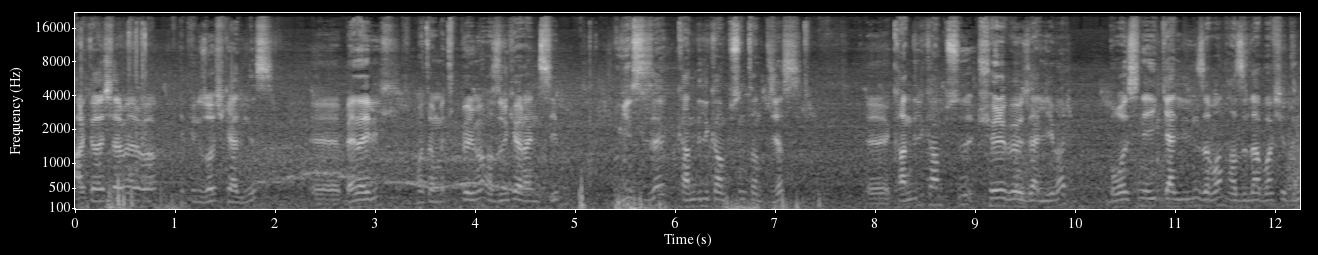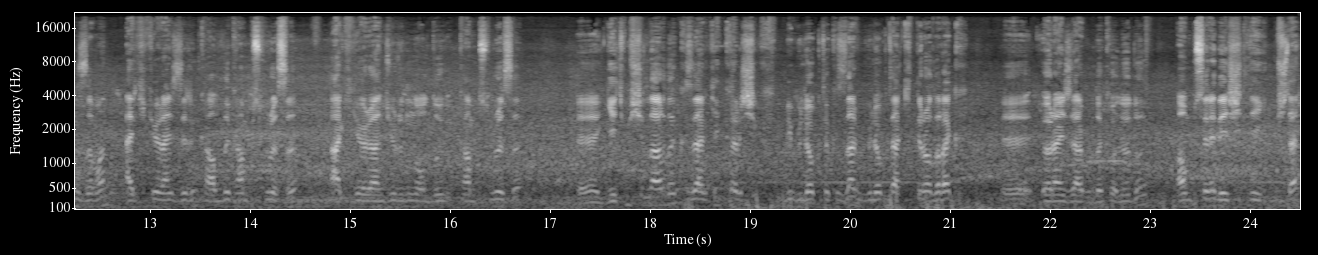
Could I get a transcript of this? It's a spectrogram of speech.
Arkadaşlar merhaba, hepiniz hoş geldiniz. Ee, ben Halil, matematik bölümü hazırlık öğrencisiyim. Bugün size Kandilli Kampüsü'nü tanıtacağız. Ee, Kandilli Kampüsü şöyle bir özelliği var. Boğaziçi'ne ilk geldiğiniz zaman, hazırlığa başladığınız zaman erkek öğrencilerin kaldığı kampüs burası. Erkek öğrenci yurdunun olduğu kampüs burası. Ee, geçmiş yıllarda kız erkek karışık bir blokta kızlar, bir blokta erkekler olarak e, öğrenciler burada kalıyordu. Ama bu sene değişikliğe gitmişler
